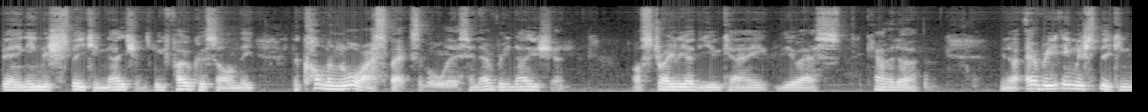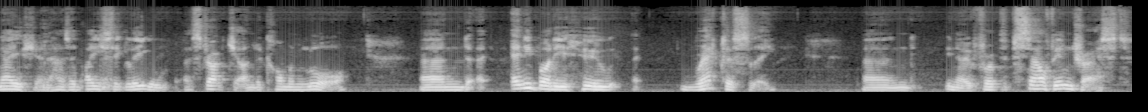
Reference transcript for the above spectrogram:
being English speaking nations, we focus on the, the common law aspects of all this in every nation. Australia, the UK, the US, Canada, you know, every English speaking nation has a basic legal structure under common law. And anybody who recklessly and, you know, for self interest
